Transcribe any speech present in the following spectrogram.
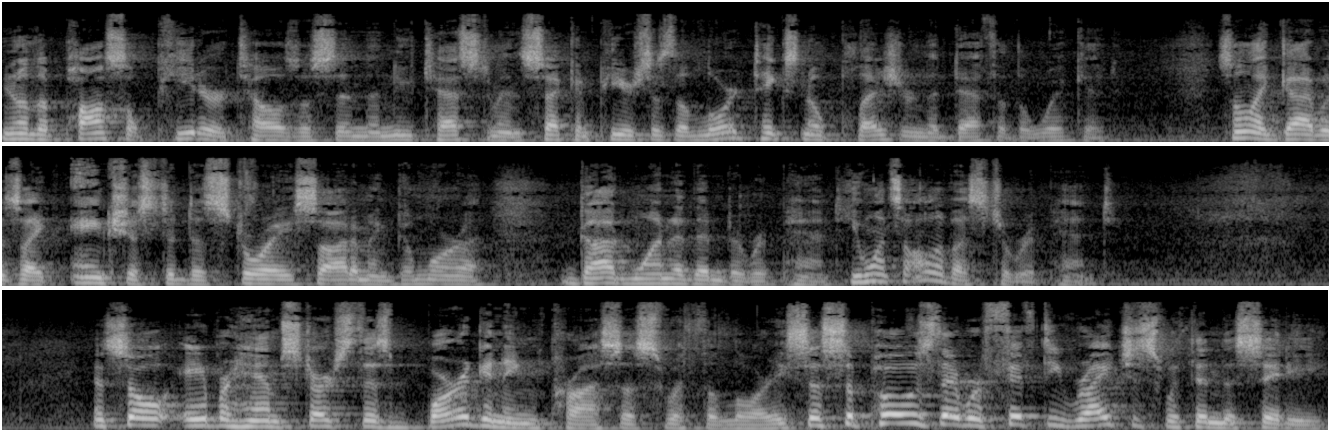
You know, the Apostle Peter tells us in the New Testament, 2 Peter says, The Lord takes no pleasure in the death of the wicked. It's not like God was like anxious to destroy Sodom and Gomorrah. God wanted them to repent. He wants all of us to repent. And so Abraham starts this bargaining process with the Lord. He says, Suppose there were 50 righteous within the city.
